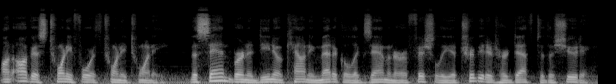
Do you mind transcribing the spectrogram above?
On August 24, 2020, the San Bernardino County Medical Examiner officially attributed her death to the shooting,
